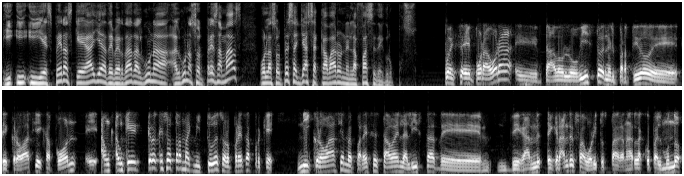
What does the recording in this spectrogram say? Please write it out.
¿Y, y- y esperas que haya de verdad alguna, alguna sorpresa más o las sorpresas ya se acabaron en la fase de grupos? Pues eh, por ahora, eh, dado lo visto en el partido de, de Croacia y Japón, eh, aunque, aunque creo que es otra magnitud de sorpresa porque ni Croacia me parece estaba en la lista de, de, gran- de grandes favoritos para ganar la Copa del Mundo,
